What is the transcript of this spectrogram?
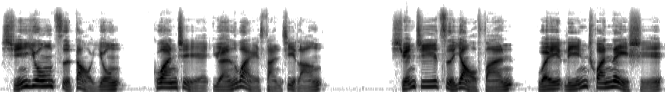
荀庸字道雍，官至员外散骑郎。玄之字耀凡，为临川内史，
